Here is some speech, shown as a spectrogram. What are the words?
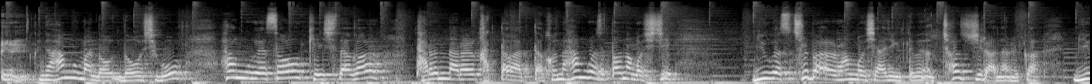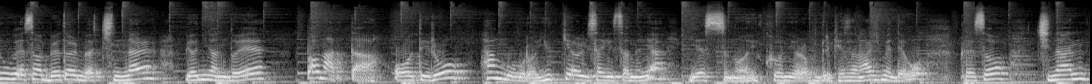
그냥 한국만 넣, 넣으시고 한국에서 계시다가 다른 나라를 갔다 왔다. 그건 한국에서 떠난 것이지 미국에서 출발을 한 것이 아니기 때문에 쳐주질 않으니까 미국에서 몇 월 며칠 날 몇 년도에 떠났다. 어디로? 한국으로. 6개월 이상 있었느냐? yes, no. 그건 여러분들이 계산하시면 되고. 그래서 지난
